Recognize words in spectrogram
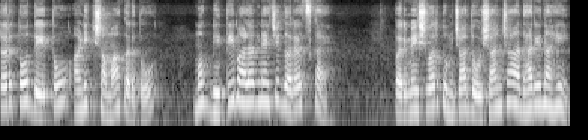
तर तो देतो आणि क्षमा करतो. मग भीती बाळगण्याची गरज काय? परमेश्वर तुमच्या दोषांच्या आधारे नाही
